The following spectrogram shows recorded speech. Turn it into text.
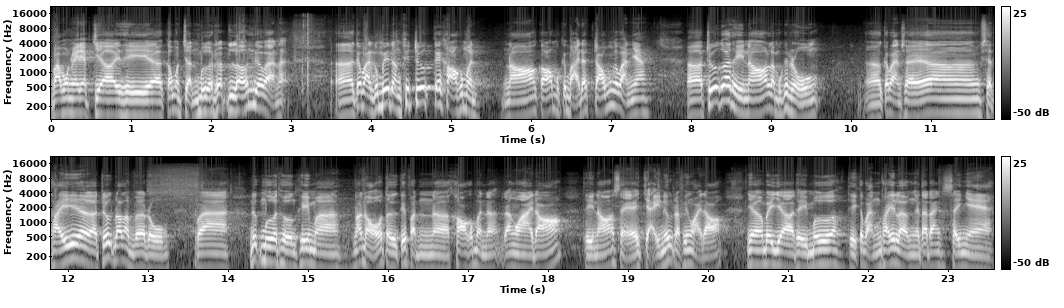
và một ngày đẹp trời thì ờ, có một trận mưa rất lớn các bạn ạ. À, Các bạn cũng biết rằng phía trước cái kho của mình Nó có một cái bãi đất trống các bạn nha. À, Trước thì nó là một cái ruộng. À, Các bạn sẽ sẽ thấy là trước đó là về ruộng. Và nước mưa thường khi mà nó đổ từ cái phần ờ, kho của mình đó, ra ngoài đó Thì nó sẽ chảy nước ra phía ngoài đó. Nhưng bây giờ thì mưa thì các bạn thấy là người ta đang xây nhà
